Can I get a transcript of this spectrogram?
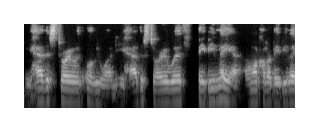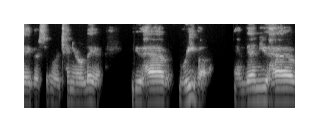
You had the story with Obi Wan. You had the story with Baby Leia. I want to call her Baby Leia or ten year old Leia. You have Reva, and then you have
